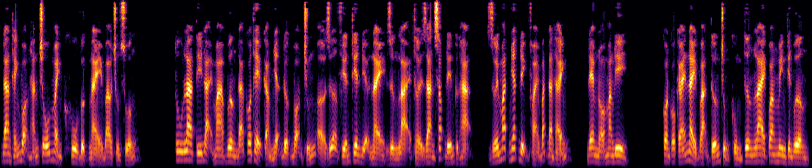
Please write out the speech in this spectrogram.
đang thánh bọn hắn chỗ mảnh khu vực này bao trùm xuống. Tu la tí đại ma vương đã có thể cảm nhận được bọn chúng ở giữa phiến thiên địa này dừng lại thời gian sắp đến cực hạn, dưới mắt nhất định phải bắt đan thánh, đem nó mang đi còn có cái này vạn tướng chủng cùng tương lai quang minh thiên vương,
